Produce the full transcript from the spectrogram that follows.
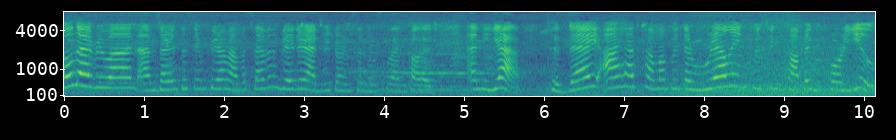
Hello everyone, I'm Zarinta Simpiram. I'm a 7th grader at Vikrantson School and College. And yeah, today I have come up with a really interesting topic before you.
